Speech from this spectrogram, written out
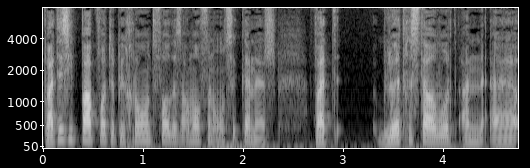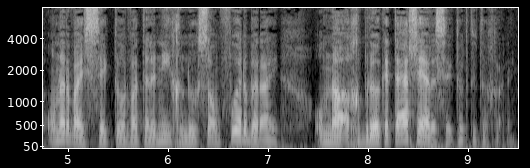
wat is die pap wat op die grond val? Dis almal van ons se kinders wat blootgestel word aan 'n uh, onderwyssektor wat hulle nie genoegsaam voorberei om na 'n gebroke tersiêre sektor toe te gaan nie.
